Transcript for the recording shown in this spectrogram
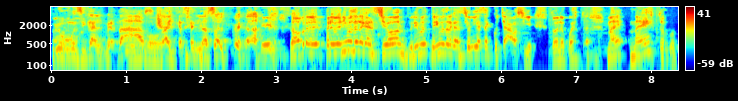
Grupo musical, ¿verdad? Grupo pues, hay que hacer la salvedad. No, pero, pero venimos de la canción, venimos, venimos de la canción y ya se ha escuchado, así, todo lo opuesto. Ma- maestro,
